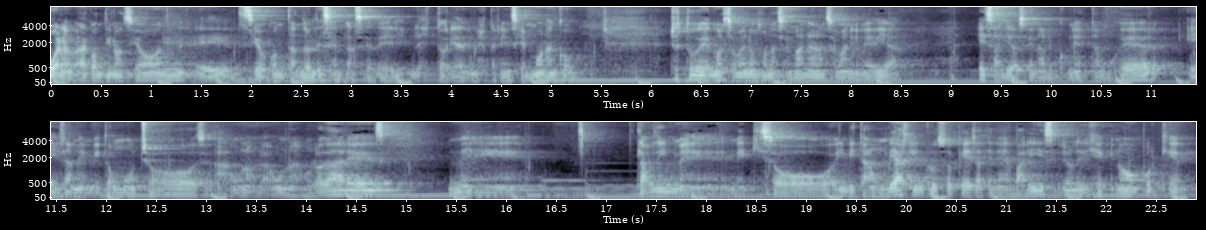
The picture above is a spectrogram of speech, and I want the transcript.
Bueno, a continuación eh, te sigo contando el desenlace de la historia de mi experiencia en Mónaco. Yo estuve más o menos una semana, semana y media. He salido a cenar con esta mujer. Ella me invitó mucho a unos, unos lugares. Me, Claudine me, me, quiso invitar a un viaje, incluso que ella tenía en París. Yo le dije que no, porque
